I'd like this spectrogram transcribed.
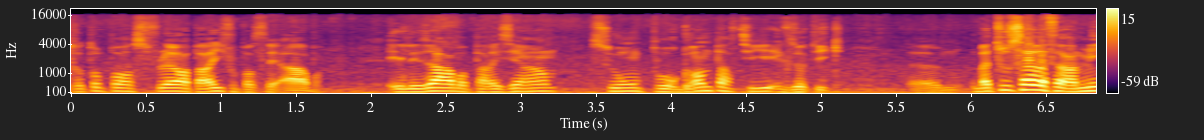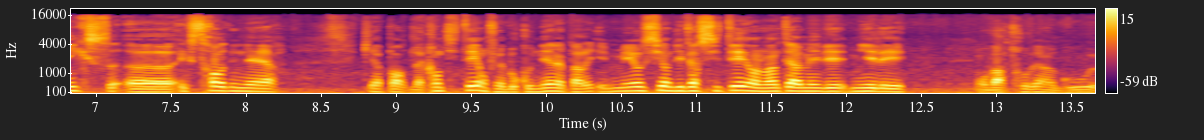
quand on pense fleurs à Paris, il faut penser arbres. Et les arbres parisiens sont pour grande partie exotiques. Euh, bah, tout ça va faire un mix euh, extraordinaire qui apporte de la quantité. On fait beaucoup de miel à Paris, mais aussi en diversité, en intermiellé. On va retrouver un goût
